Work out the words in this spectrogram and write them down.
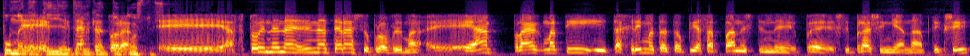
Πού μετακυλείται κοιτάξτε τελικά τώρα, το κόστος; Ε, αυτό είναι ένα, ένα τεράστιο πρόβλημα. Ε, εάν πράγματι τα χρήματα τα οποία θα πάνε στην, ε, στην πράσινη ανάπτυξη,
